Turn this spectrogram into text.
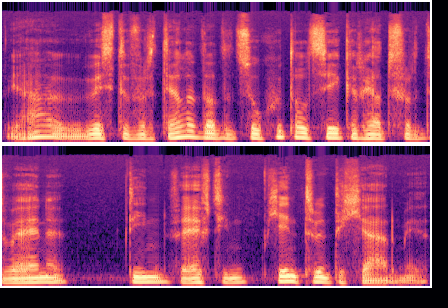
ja, wist te vertellen dat het zo goed als zeker gaat verdwijnen. 10, 15, geen 20 jaar meer.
